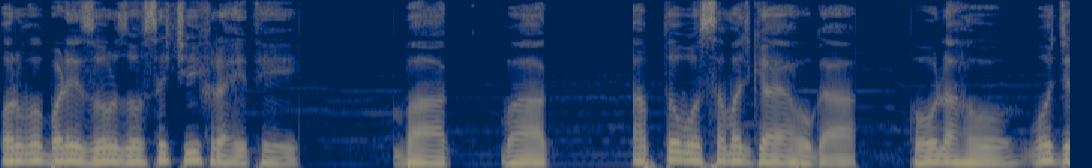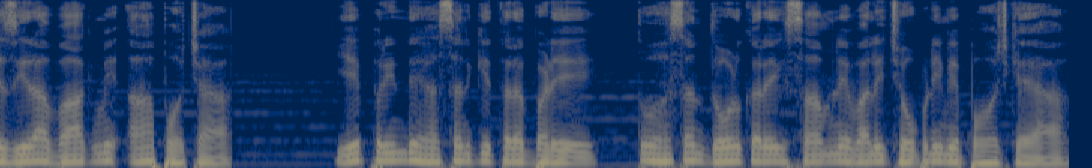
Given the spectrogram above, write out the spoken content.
और वो बड़े ज़ोर ज़ोर से चीख रहे थे। वाक वाक अब तो वो समझ गया होगा। हो ना हो, वो जजीरा वाक में आ पहुँचा। ये परिंदे हसन की तरफ़ बढ़े तो हसन दौड़कर एक सामने वाली झोपड़ी में पहुँच गया।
